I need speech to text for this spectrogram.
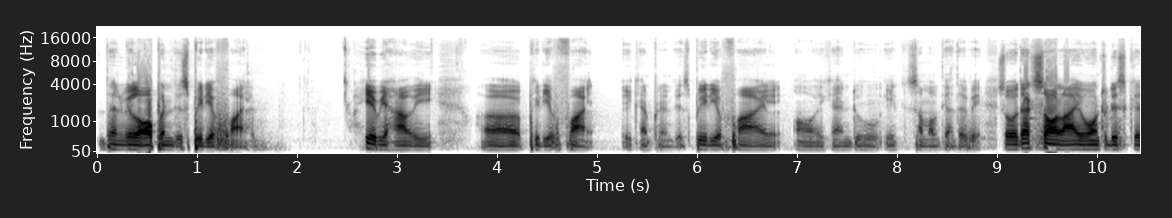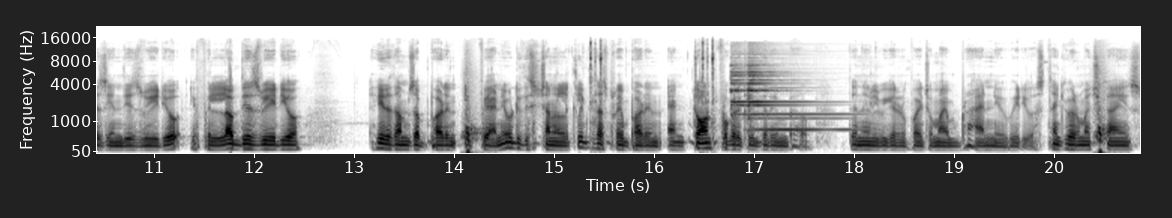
then we'll open this PDF file here we have the uh, PDF file you can print this PDF file or you can do it some of the other way. So that's all I want to discuss in this video. If you love this video, hit the thumbs up button. If you are new to this channel, click the subscribe button and don't forget to click the ring bell. Then you'll be getting notified to my brand new videos. Thank you very much guys.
